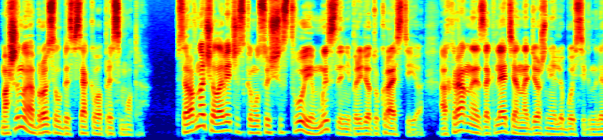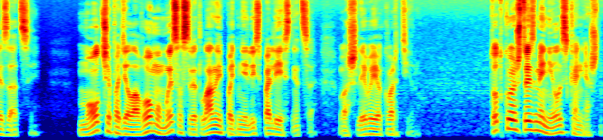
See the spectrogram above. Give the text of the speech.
Машину я бросил без всякого присмотра. Все равно человеческому существу и мысли не придет украсть ее. Охранное заклятие надежнее любой сигнализации. Молча по-деловому мы со Светланой поднялись по лестнице, вошли в ее квартиру. Тут кое-что изменилось, конечно.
